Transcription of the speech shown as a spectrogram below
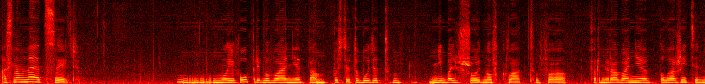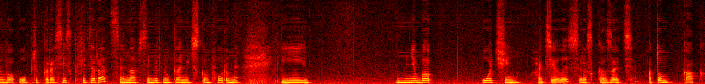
Основная цель моего пребывания там, пусть это будет небольшой, но вклад в формирование положительного облика Российской Федерации на Всемирном экономическом форуме. И мне бы очень хотелось рассказать о том, как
